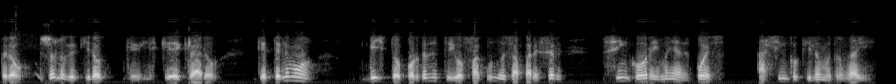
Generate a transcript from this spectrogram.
Pero yo lo que quiero que les quede claro, que tenemos visto por tres testigos Facundo desaparecer cinco horas y media después, a cinco kilómetros de ahí.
